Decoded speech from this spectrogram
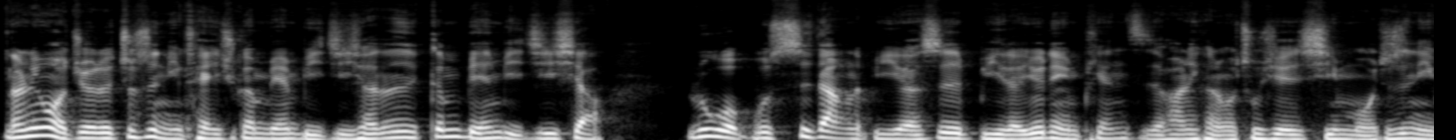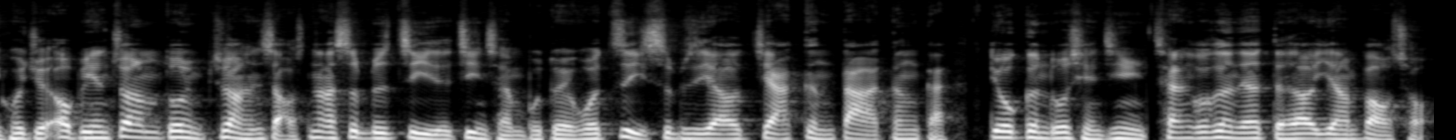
那另外我觉得就是你可以去跟别人比绩效，但是跟别人比绩效。如果不适当的比，而是比的有点偏执的话，你可能会出现心魔，就是你会觉得哦，别人赚那么多，你赚很少，那是不是自己的进程不对，或自己是不是要加更大的杠杆，丢更多钱进去，才能够跟人家得到一样报酬？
